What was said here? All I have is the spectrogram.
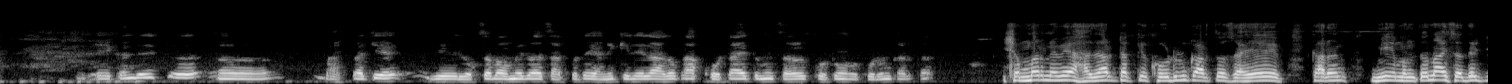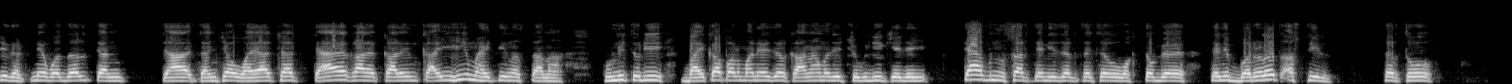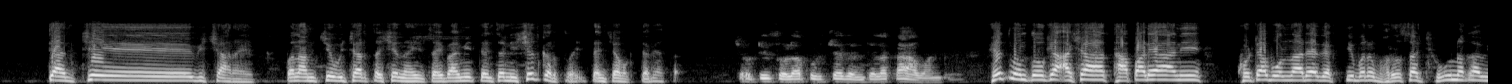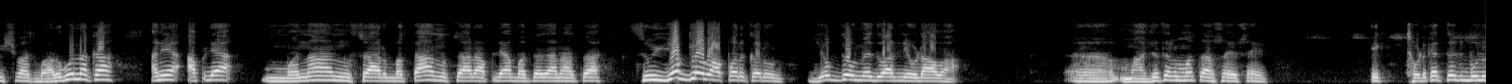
एकंदरीत भाजपाचे जे लोकसभा उमेदवार सातपुते यांनी केलेला आरोप हा खोटा आहे तुम्ही सरळ खोटून खोडून काढता? शंभर नव्हे हजार टक्के खोडून काढतो साहेब. कारण मी म्हणतो ना सदरची घटनेबद्दल त्यां त्या त्यांच्या वयाच्या त्या काळ काळीन काहीही माहिती नसताना कुणीतरी बायकाप्रमाणे जर कानामध्ये चुगली केली त्यानुसार त्यांनी जर त्याचं वक्तव्य त्यांनी बरळत असतील तर तो त्यांचे विचार आहेत. पण आमचे विचार तसे नाही साहेब. आम्ही त्यांचा निषेध करतोय त्यांच्या वक्तव्याचा. शेवटी सोलापूरच्या जनतेला काय आव्हान हेच म्हणतो की अशा थापाड्या आणि खोट्या बोलणाऱ्या व्यक्तीवर भरोसा ठेवू नका विश्वास बाळगू नका आणि आपल्या मनानुसार मतानुसार आपल्या मतदानाचा सुयोग्य वापर करून योग्य उमेदवार निवडावा. माझं तर मत असं आहे साहेब. एक थोडक्यातच बोलू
